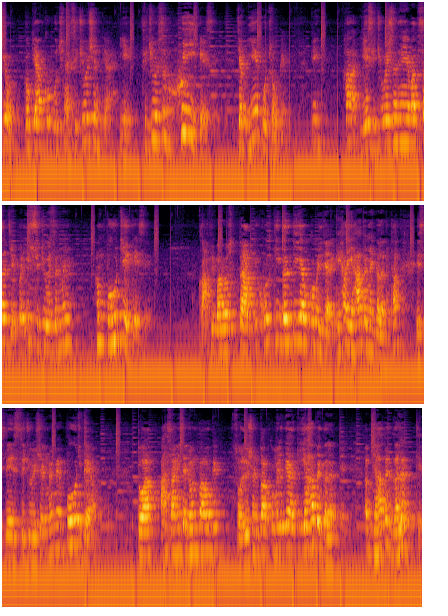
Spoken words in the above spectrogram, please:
क्यों? क्योंकि आपको पूछना है सिचुएशन क्या है? ये सिचुएशन हुई कैसे? जब ये पूछोगे कि हाँ ये सिचुएशन है, ये बात सच है, पर इस सिचुएशन में हम पहुँचे कैसे? काफ़ी बार हो सकता है आपकी खुद की गलती आपको मिल जाए कि हाँ यहाँ पे मैं गलत था, इसलिए इस सिचुएशन में मैं पहुँच गया तो आप आसानी से ढूंढ पाओगे। सॉल्यूशन तो आपको मिल गया कि यहाँ पे गलत थे। अब जहाँ पे गलत थे,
